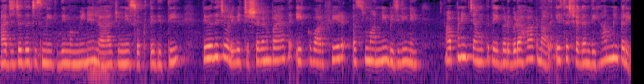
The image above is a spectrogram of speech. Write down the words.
ਅੱਜ ਜਦੋਂ ਜਸਮੀਤ ਦੀ ਮੰਮੀ ਨੇ ਲਾਲ ਚੁੰਨੀ ਸੁੱਖ ਤੇ ਦਿੱਤੀ ਤੇ ਉਹਦੇ ਝੋਲੀ ਵਿੱਚ ਸ਼ਗਨ ਪਾਇਆ ਤਾਂ ਇੱਕ ਵਾਰ ਫਿਰ ਅਸਮਾਨੀ ਬਿਜਲੀ ਨੇ ਆਪਣੀ ਚਮਕ ਤੇ ਗੜਗੜਾਹਟ ਨਾਲ ਇਸ ਸ਼ਗਨ ਦੀ ਹਾਮੀ ਭਰੀ।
